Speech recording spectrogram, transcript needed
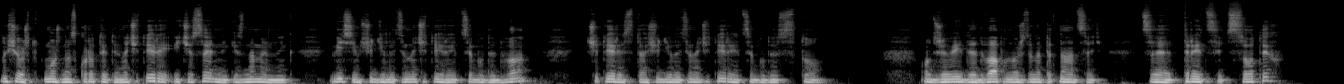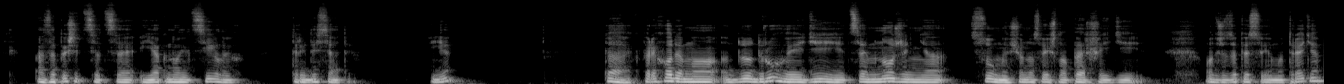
Ну що ж, тут можна скоротити на 4 і чисельник, і знаменник. 8, що ділиться на 4, це буде 2. 400, що ділиться на 4, це буде 100. Отже, вийде 2 помножити на 15 це 30 сотих, а запишеться це як 0,3. Є? Так, переходимо до другої дії. Це множення суми, що у нас вийшло першої дії. Отже, записуємо третє.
